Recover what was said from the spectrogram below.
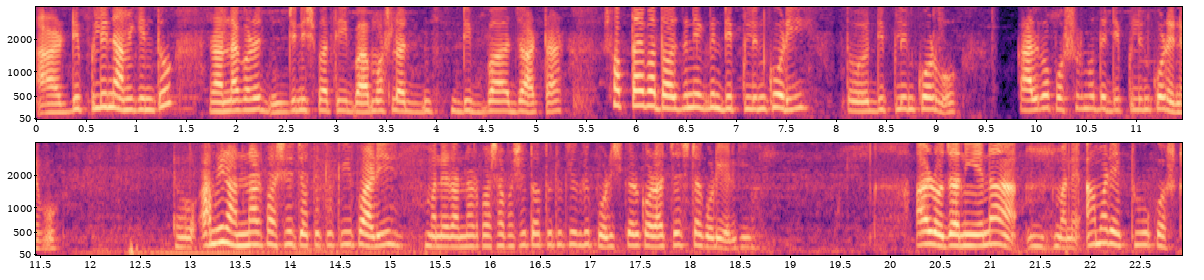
আর ডিপ ক্লিন আমি কিন্তু রান্নাঘরের জিনিসপাতি বা মশলার ডিব্বা জারটার সপ্তাহে বা দশ দিনে একদিন ডিপ ক্লিন করি। তো ডিপ ক্লিন করব। কাল বা পরশুর মধ্যে ডিপ ক্লিন করে নেব। তো আমি রান্নার পাশে যতটুকুই পারি মানে রান্নার পাশাপাশি ততটুকু একটু পরিষ্কার করার চেষ্টা করি আর কি। আর রোজা নিয়ে না মানে আমার একটুও কষ্ট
